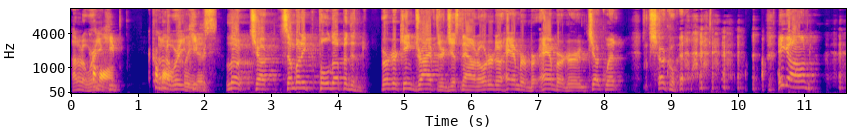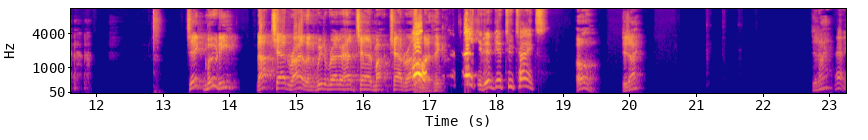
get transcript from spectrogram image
I don't know where Come you on. keep Come I don't on, know where you keep Look, Chuck, somebody pulled up at the Burger King drive-thru just now and ordered a hamburger, hamburger, and Chuck went. Chuck went. he gone. Jake Moody, not Chad Ryland. We'd have rather had Chad Chad Ryland, Oh! I think. You did get two tanks. Oh, did I? Did I? Yeah, you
